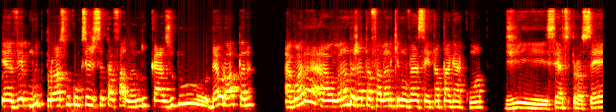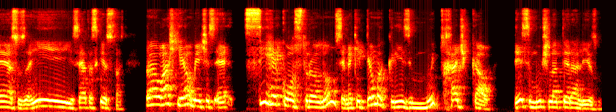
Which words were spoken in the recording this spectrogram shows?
Tem a ver muito próximo com o que você está falando do caso do, da Europa, né? Agora a Holanda já está falando que não vai aceitar pagar conta de certos processos aí, certas questões. Então, eu acho que realmente é, se reconstrói, não sei, mas que tem uma crise muito radical desse multilateralismo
